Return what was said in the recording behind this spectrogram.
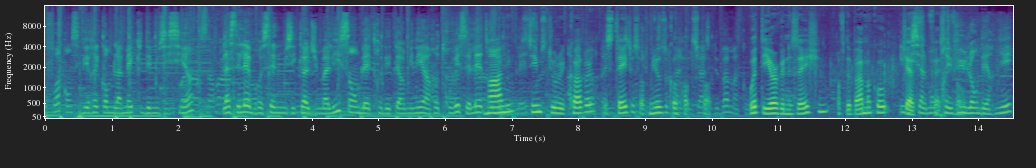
Autrefois considérée comme la Mecque des musiciens, la célèbre scène musicale du Mali semble être déterminée à retrouver ses lettres. et Mali seems to recover the status of musical hotspot with the organization of the Bamako Jazz Initialement prévu l'an dernier,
